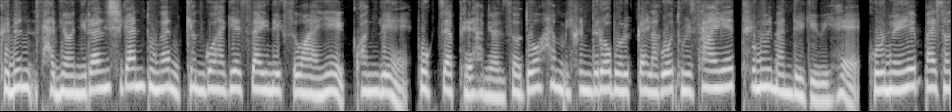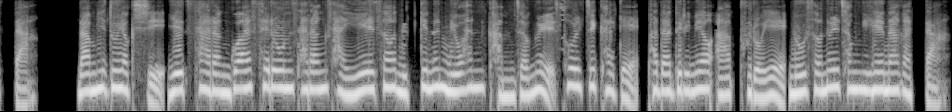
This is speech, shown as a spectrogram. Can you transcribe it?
그는 4년이란 시간 동안 견고하게 쌓인 엑스와의 관계에 복잡해하면서도 함 흔들어 볼까라고 둘 사이의 틈을 만들기 위해 고뇌에 빠졌다. 남희도 역시 옛 사랑과 새로운 사랑 사이에서 느끼는 묘한 감정을 솔직하게 받아들이며 앞으로의 노선을 정리해 나갔다.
